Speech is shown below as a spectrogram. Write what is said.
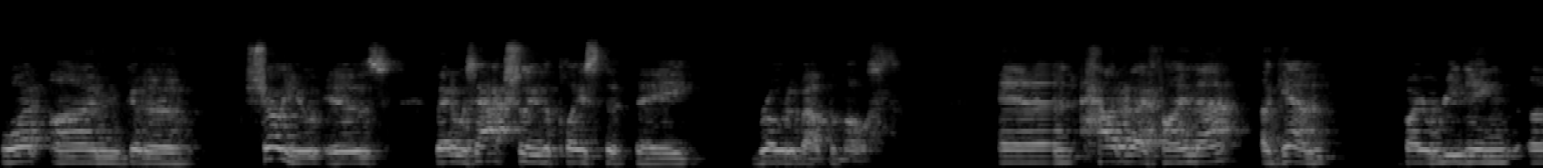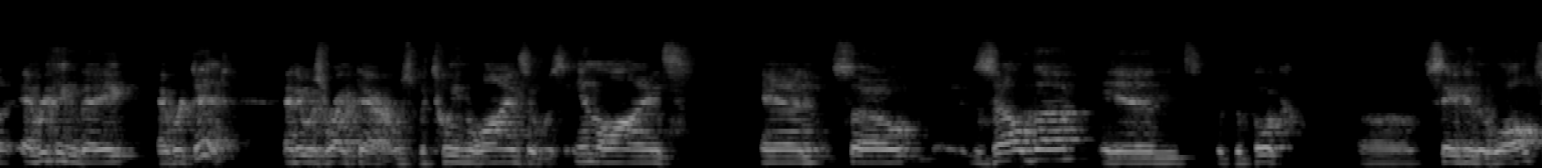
what I'm going to show you is that it was actually the place that they wrote about the most. And how did I find that? Again, by reading uh, everything they ever did. And it was right there. It was between the lines, it was in the lines. And so Zelda and the book uh, Save Me the Waltz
